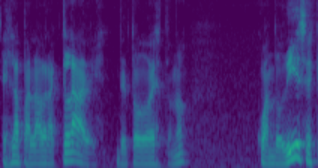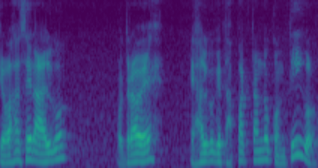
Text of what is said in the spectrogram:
es la palabra clave de todo esto, ¿no? Cuando dices que vas a hacer algo, otra vez, es algo que estás pactando contigo,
